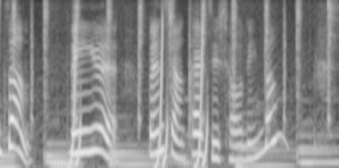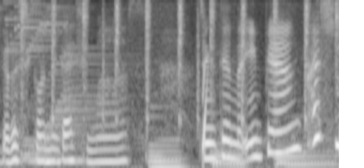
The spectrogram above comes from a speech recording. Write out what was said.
按赞、订阅、分享、开启小铃铛，よろしくお願いします。今天的影片开始。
